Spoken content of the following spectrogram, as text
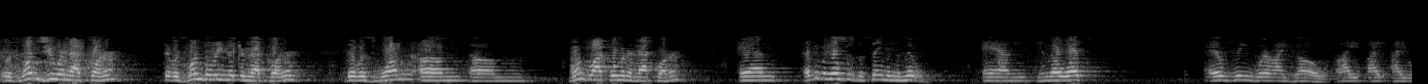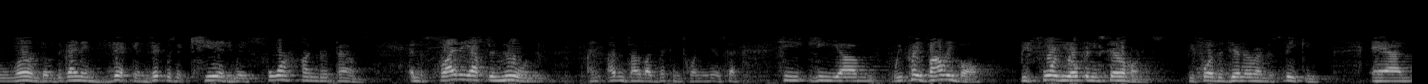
there was one Jew in that corner. There was one bulimic in that corner. There was one um, um, one black woman in that corner, and everybody else was the same in the middle. And you know what? Everywhere I go, I, I, I learned. There was a guy named Vic, and Vic was a kid. He weighed 400 pounds. And Friday afternoon, I, I haven't thought about Vic in 20 years. He, he, um, we played volleyball before the opening ceremonies before the dinner and the speaking. And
